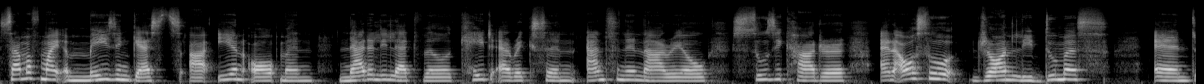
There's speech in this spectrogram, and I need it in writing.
Some of my amazing guests are Ian Altman, Natalie Ledwell, Kate Erickson, Anthony Iannarino, Susie Carder, and also John Lee Dumas and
